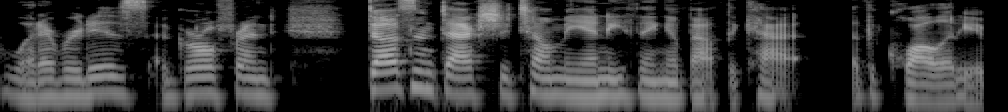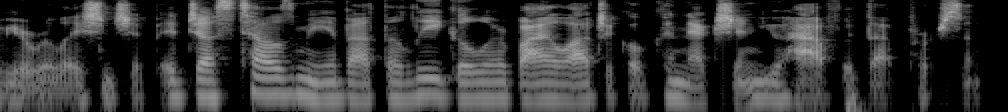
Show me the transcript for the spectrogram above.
whatever it is, a girlfriend, doesn't actually tell me anything about the cat the quality of your relationship. It just tells me about the legal or biological connection you have with that person.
